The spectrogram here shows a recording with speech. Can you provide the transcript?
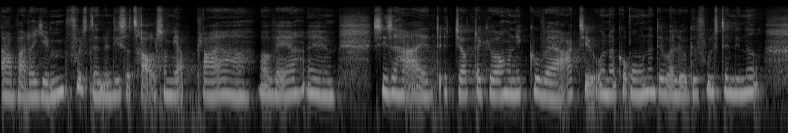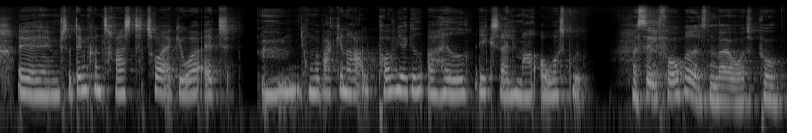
arbejder hjemme fuldstændig lige så travlt, som jeg plejer at, at være. Øh, Sisse har et, et job, der gjorde, at hun ikke kunne være aktiv under corona. Det var lukket fuldstændig ned. Øh, så den kontrast, tror jeg, gjorde, at øh, hun var bare generelt påvirket og havde ikke særlig meget overskud. Og selv forberedelsen var jo også på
